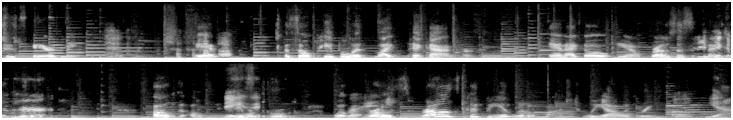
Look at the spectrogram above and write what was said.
She scared me. And so people would like pick on her. And I go, you know, Rose is. They pick on her. Oh, the, oh they were Amazing. well, Right. Rose Rose could be a little much. We all agree. Oh, yeah.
